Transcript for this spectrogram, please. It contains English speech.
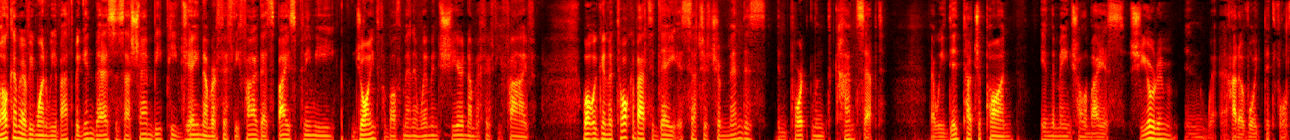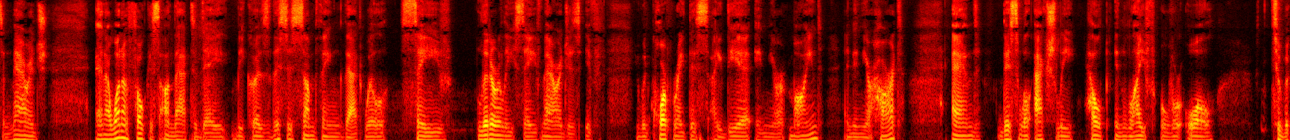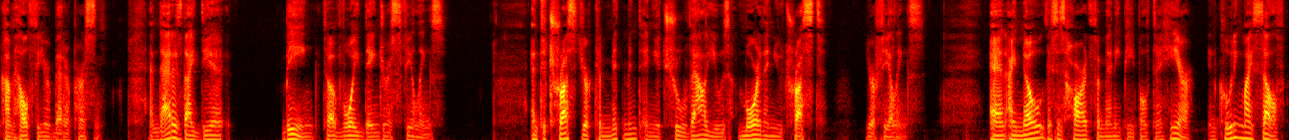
Welcome, everyone. We're about to begin Be'ezus Hashem BPJ number 55. That's Bais Primi joint for both men and women, Shiur number 55. What we're going to talk about today is such a tremendous, important concept that we did touch upon in the main Shalom Bayis Shiurim, in how to avoid pitfalls in marriage. And I want to focus on that today because this is something that will save, literally save marriages if you incorporate this idea in your mind and in your heart, and this will actually help in life overall to become healthier, better person. And that is the idea being to avoid dangerous feelings and to trust your commitment and your true values more than you trust your feelings. And I know this is hard for many people to hear, including myself,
